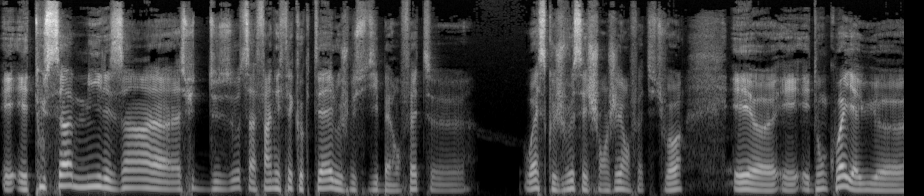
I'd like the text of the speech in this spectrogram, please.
Et, et tout ça mis les uns à la suite des autres, ça fait un effet cocktail où je me suis dit, ben en fait, euh, ouais, ce que je veux, c'est changer en fait, tu vois. Et, euh, et, et donc ouais, il y a eu euh,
